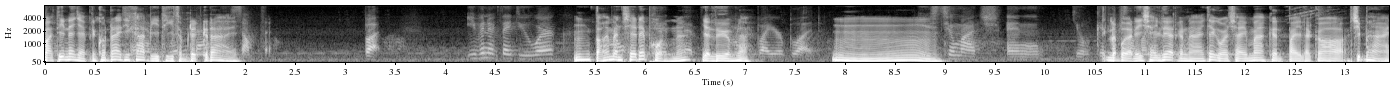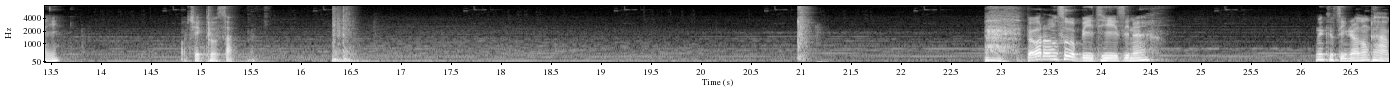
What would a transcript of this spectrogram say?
บางที่น่าจะเป็นคนแรกที่ฆ่า BT สำเร็จก็ได้ ต่อให้มันใช้ได้ผลนะ อย่าลืมล่ะ อืม ระเบิดนี้ใช้เลือดกันนะ ถ้าเกิดว่าใช้มากเกินไปแล้วก็ชิบหายขอเช็คโทรศัพท์ แปลว่าเราต้องสู้กับ BT สินะ นั่นคือสิ่งเราต้องทำ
